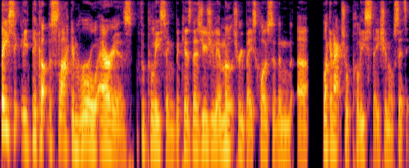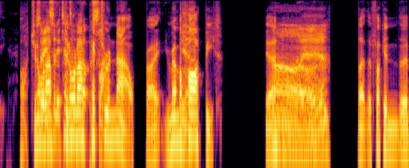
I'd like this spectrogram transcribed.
basically pick up the slack in rural areas for policing because there's usually a military base closer than uh, like an actual police station or city. Oh, do you know So- what I'm, so they do you know to what pick I'm up picturing now? Right? You remember Yeah. Heartbeat? Yeah, Oh yeah, yeah. like the fucking the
